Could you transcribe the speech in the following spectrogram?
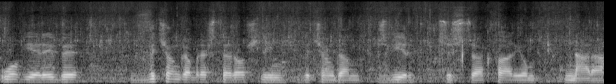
łowię ryby, wyciągam resztę roślin, wyciągam żwir, czyszczę akwarium, nara.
